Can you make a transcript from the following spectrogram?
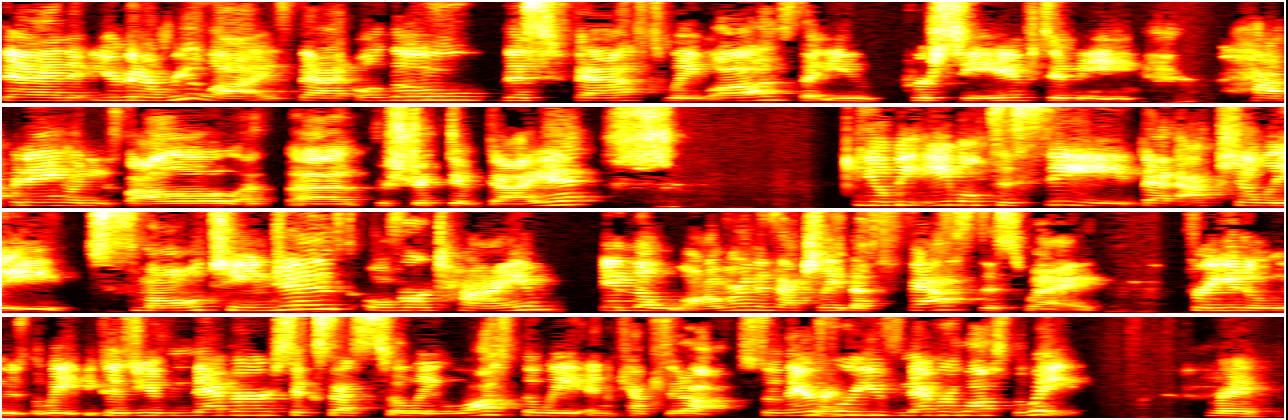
then you're going to realize that although this fast weight loss that you perceive to be happening when you follow a, a restrictive diet, you'll be able to see that actually small changes over time in the long run is actually the fastest way for you to lose the weight because you've never successfully lost the weight and kept it off. So therefore you've never lost the weight Right.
